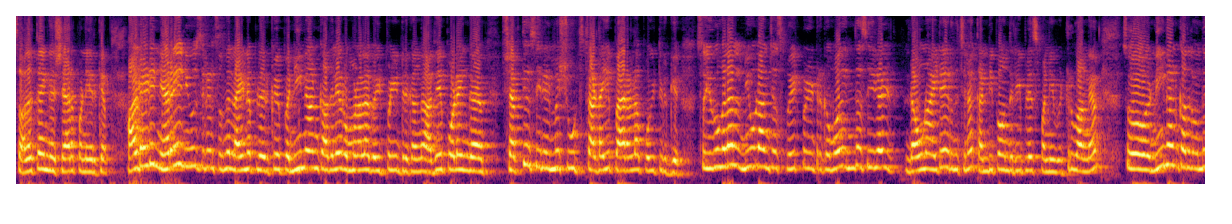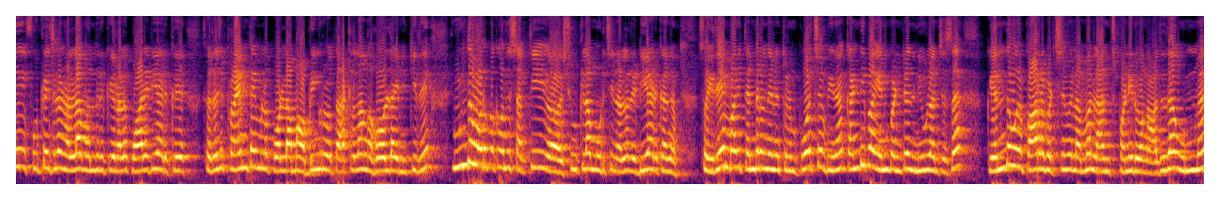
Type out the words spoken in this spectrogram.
ஸோ அதை தான் இங்கே ஷேர் பண்ணியிருக்கேன். ஆல்ரெடி நிறைய நியூஸ் சீரியல்ஸ் வந்து லைனப்பில் இருக்குது இப்போ நீ நான் காதலே ரொம்ப நாளாக வெயிட் பண்ணிட்டு இருக்காங்க. அதே போல் இங்கே சக்தி சீரியலுமே ஷூட் ஸ்டார்ட் ஆகி பேரலாக போயிட்டு இருக்கு. ஸோ இவங்களாம் நியூ லான்ச்சஸ் வெயிட் பண்ணிட்டு இருக்கும்போது இந்த சீரியல் டவுன் ஆகிட்டே இருந்துச்சுன்னா கண்டிப்பாக வந்து ரீப்ளேஸ் பண்ணி விட்டுருவாங்க. ஸோ நீ நான் காதல் வந்து ஃபுட்டேஜ்லாம் நல்லா வந்திருக்கு நல்ல குவாலிட்டியாக இருக்குது ஸோ ஏதாச்சும் ப்ரைம் டைமில் போடலாமா அப்படிங்கிற ஒரு தாட்டில் தான் அங்கே ஹோல்ட் ஆகி நிற்கிது இந்த ஒரு பக்கம் வந்து சக்தி ஷூட்லாம் முடிச்சு நல்லா ரெடியாக இருக்காங்க. ஸோ இதே மாதிரி தென்றல் தினத்துடன் போச்சு அப்படின்னா கண்டிப்பாக என் பண்ணிட்டு அந்த நியூ லான்ச்சஸை எந்த ஒரு பாரபட்சமும் இல்லாமல் லான்ச் பண்ணிடுவாங்க. அதுதான் உண்மை.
